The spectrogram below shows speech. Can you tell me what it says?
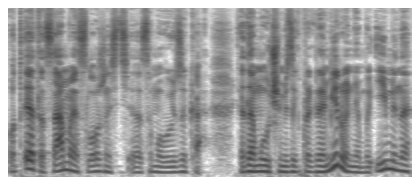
Вот это самая сложность э, самого языка. Когда мы учим язык программирования, мы именно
